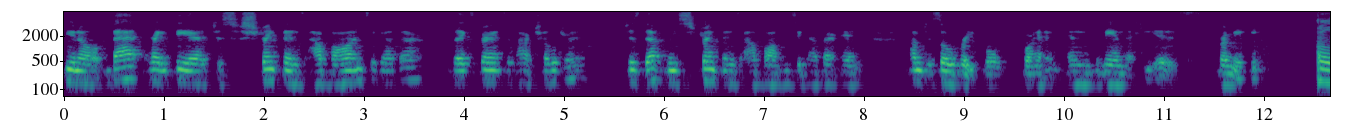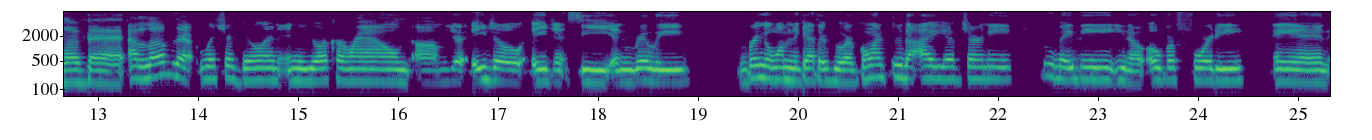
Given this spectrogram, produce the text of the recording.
you know, that right there just strengthens our bond together. The experience of our children just definitely strengthens our bond together. And I'm just so grateful for him and the man that he is for me. I love that. I love that what you're doing in New York around um, your Angel agency and really bring a woman together who are going through the IVF journey, who may be, you know, over 40 and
